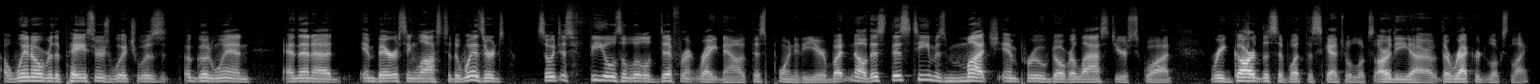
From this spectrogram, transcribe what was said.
a win over the Pacers, which was a good win, and then a embarrassing loss to the Wizards. So it just feels a little different right now at this point of the year. But no, this this team is much improved over last year's squad, regardless of what the schedule looks or the uh, the record looks like.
